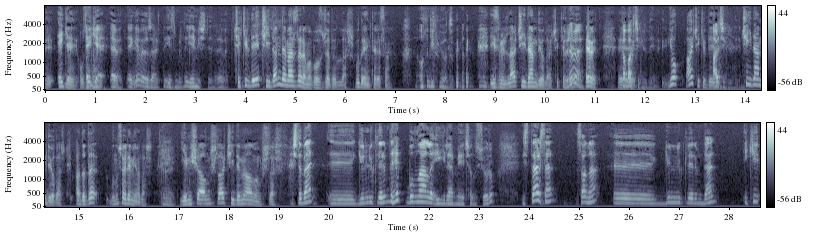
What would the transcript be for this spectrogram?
E, Ege o zaman. Ege evet Ege evet. ve özellikle İzmir'de yemiş denir evet. Çekirdeğe çiğdem demezler ama Bozcaadalılar. Bu da enteresan. Onu bilmiyordum. İzmirliler çiğdem diyorlar çekirdeğe. Öyle mi? Evet. Kabak çekirdeği. Yok ay çekirdeği. Ay çekirdeği. Çiğdem diyorlar. Adada bunu söylemiyorlar. Evet. Yemişi almışlar, çiğdemi almamışlar. İşte ben e, günlüklerimde hep bunlarla ilgilenmeye çalışıyorum. İstersen sana e, günlüklerimden iki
